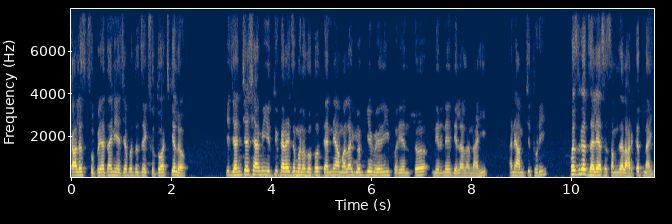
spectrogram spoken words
कालच सुप्रियाताईंनी याच्याबद्दलचं एक सुतवाच केलं की ज्यांच्याशी आम्ही युती करायचं म्हणत होतो त्यांनी आम्हाला योग्य वेळीपर्यंत निर्णय दिलेला नाही आणि आमची थोडी फसगत झाली असं समजायला हरकत नाही.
